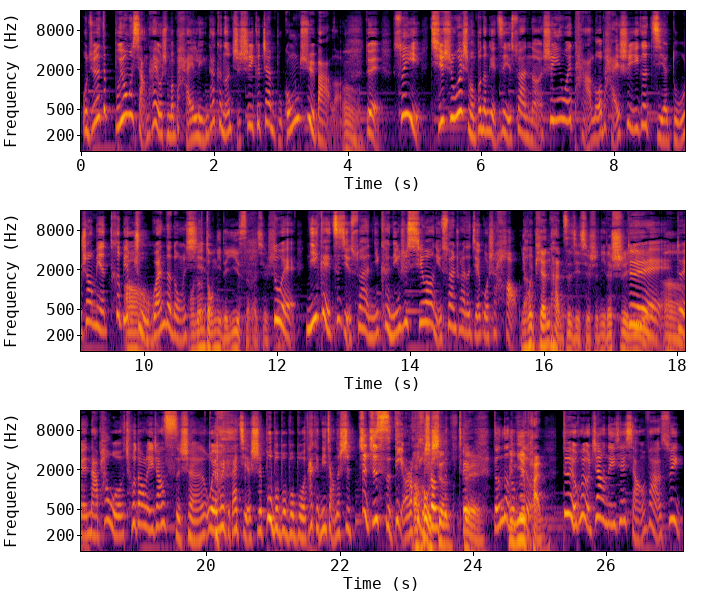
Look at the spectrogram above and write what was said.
我觉得它不用想它有什么牌灵，它可能只是一个占卜工具罢了。嗯，对。所以其实为什么不能给自己算呢？是因为塔罗牌是一个解读上面特别主观的东西。我能懂你的意思了。其实，对你给自己算，你肯定是希望你算出来的结果是好的。你会偏袒自己，其实你的事业，对对，哪怕我抽到了一张死神，我也会给他解释，不不不不不，他肯定讲的是置之死地而后生，对，等等。你捏盘。对，会有这样的一些想法，所以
